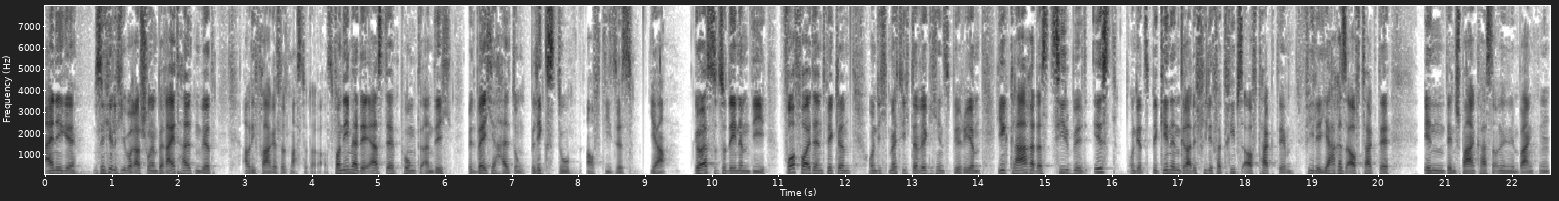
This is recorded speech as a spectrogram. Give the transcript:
einige sicherlich Überraschungen bereithalten wird. Aber die Frage ist, was machst du daraus? Von dem her der erste Punkt an dich. Mit welcher Haltung blickst du auf dieses Jahr? Gehörst du zu denen, die Vorfreude entwickeln? Und ich möchte dich da wirklich inspirieren. Je klarer das Zielbild ist, und jetzt beginnen gerade viele Vertriebsauftakte, viele Jahresauftakte in den Sparkassen und in den Banken.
